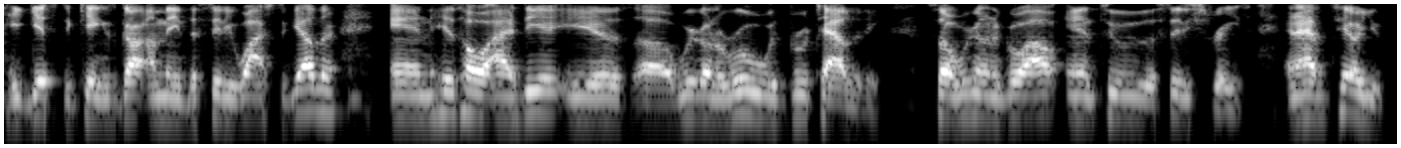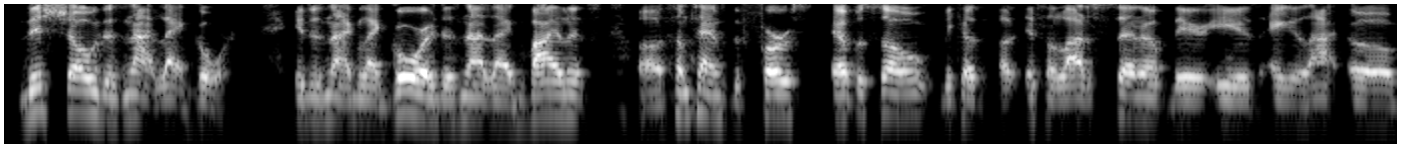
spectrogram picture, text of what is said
he gets the King's Guard, I mean, the city watch together, and his whole idea is uh, we're going to rule with brutality. So we're going to go out into the city streets, and I have to tell you, this show does not lack gore It does not lack gore. It does not lack violence. Uh, sometimes the first episode, because uh, it's a lot of setup, there is a lot of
